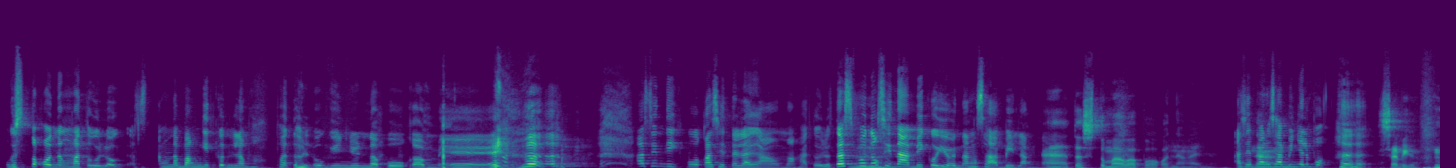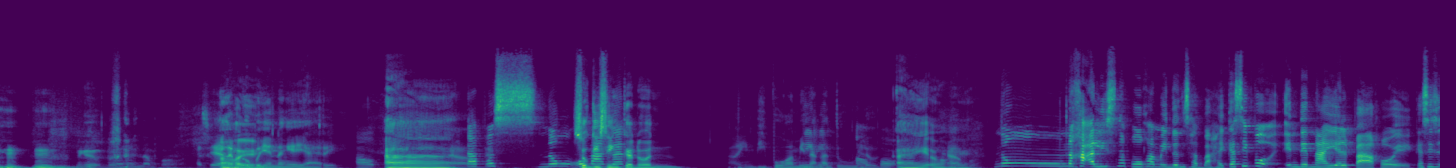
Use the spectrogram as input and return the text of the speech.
gusto ko nang matulog. Ang nabanggit ko nila, patulogin yun na po kami. As hindi po kasi talaga ako makatulog. Tapos po, nung Mm. sinabi ko yun, ang sabi lang Ah, tapos tumawa po ako ng ano. As in, parang ng- sabi niya lang po, Sabi ko, nagagawa lang po. Kasi alam ko Okay. po yung nangyayari. oh. Ah. Ah, Tapos, nung So, umaga, gising ka nun? Ah, hindi po kami Hindi rin- nakatulog. Opo. Ay, okay. Apo. nung nakaalis na po kami dun sa bahay, kasi po, in denial pa ako eh. Kasi,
